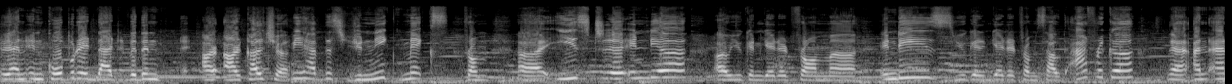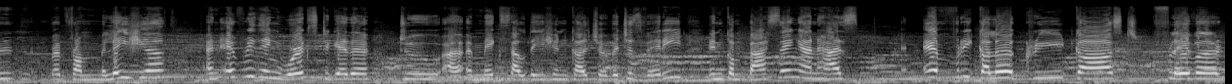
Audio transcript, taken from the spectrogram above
and incorporate that within our, our culture. We have this unique mix from uh, East uh, India, uh, you can get it from uh, Indies, you can get it from South Africa, uh, and, and from Malaysia. And everything works together to uh, make South Asian culture, which is very encompassing and has every color, creed, caste, flavor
